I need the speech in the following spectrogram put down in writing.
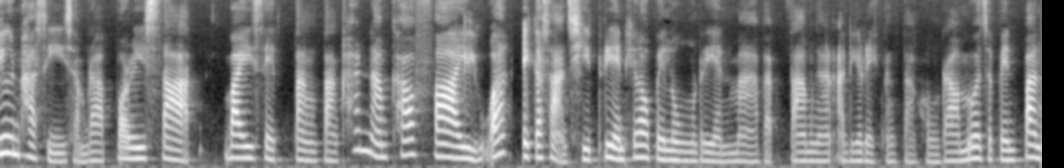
ยื่นภาษีสำหรับบริษัท ใบเสร็จต่างๆ ค่าน้ำค่าไฟหรือว่าเอกสารชีตเรียนที่เราไปลงเรียนมาแบบตามงานอดิเรกต่างๆ ของเรา ไม่ว่าจะเป็นปั้น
